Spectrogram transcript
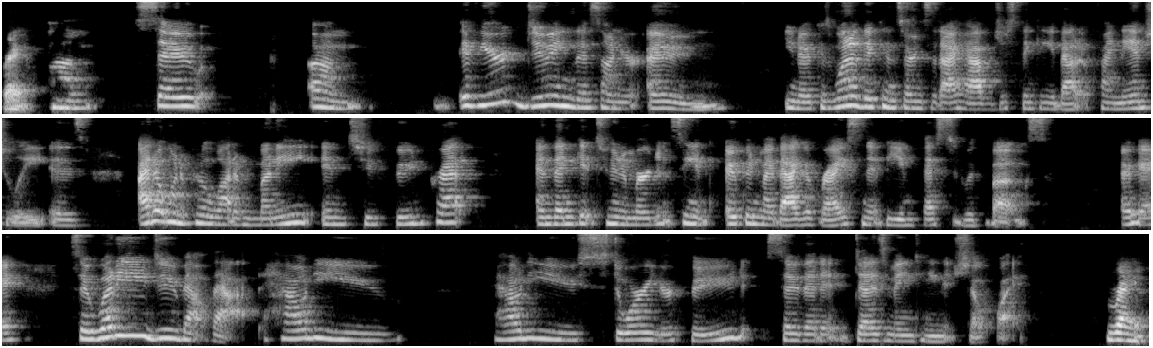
Right. Um, so um, if you're doing this on your own, you know, because one of the concerns that I have just thinking about it financially is I don't want to put a lot of money into food prep and then get to an emergency and open my bag of rice and it be infested with bugs. Okay. So what do you do about that? How do you how do you store your food so that it does maintain its shelf life? Right.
